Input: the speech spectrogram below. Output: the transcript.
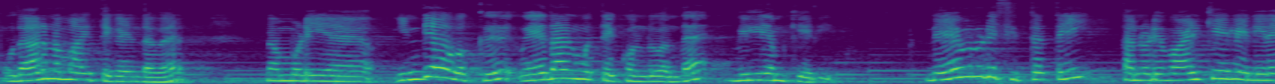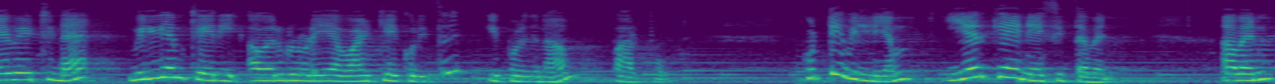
உதாரணமாய் திகழ்ந்தவர் நம்முடைய இந்தியாவுக்கு வேதாகமத்தை கொண்டு வந்த வில்லியம் கேரி. தேவனுடைய சித்தத்தை தன்னுடைய வாழ்க்கையில நிறைவேற்றின வில்லியம் கேரி அவர்களுடைய வாழ்க்கையை குறித்து இப்பொழுது நாம் பார்ப்போம். குட்டி வில்லியம் இயற்கையை நேசித்தவன். அவன்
